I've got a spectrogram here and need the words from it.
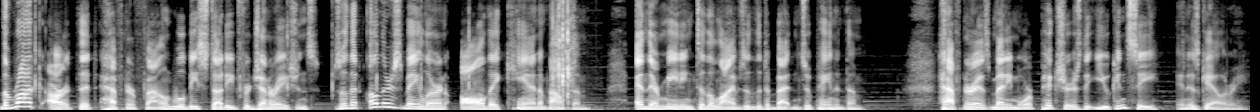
The rock art that Hefner found will be studied for generations so that others may learn all they can about them and their meaning to the lives of the Tibetans who painted them. Hefner has many more pictures that you can see in his gallery.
